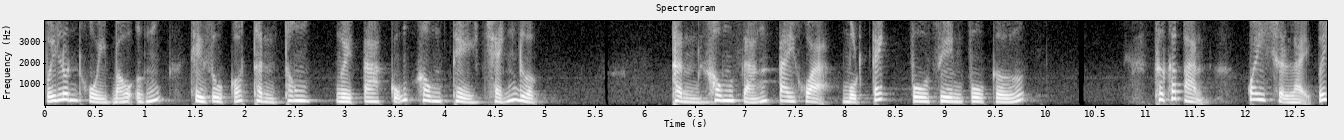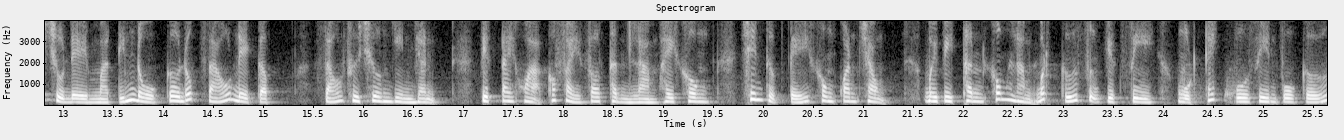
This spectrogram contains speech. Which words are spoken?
với luân hồi báo ứng thì dù có thần thông người ta cũng không thể tránh được. Thần không dáng tai họa một cách vô duyên vô cớ. Thưa các bạn, quay trở lại với chủ đề mà tín đồ cơ đốc giáo đề cập, giáo sư Trương nhìn nhận việc tai họa có phải do thần làm hay không, trên thực tế không quan trọng, bởi vì thần không làm bất cứ sự việc gì một cách vô duyên vô cớ.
